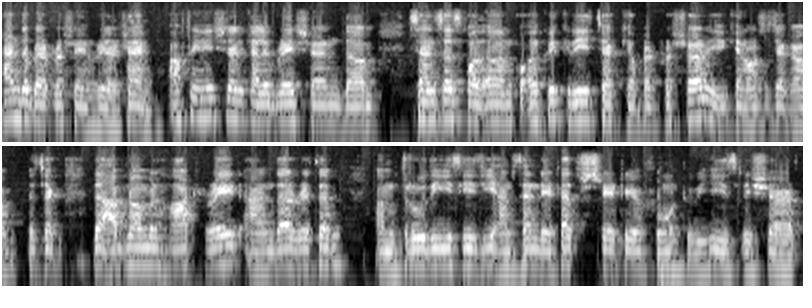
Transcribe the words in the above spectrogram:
and the blood pressure in real time. After initial calibration, the sensors um, quickly check your blood pressure. You can also check up check the abnormal heart rate and the rhythm um, through the ECG and send data straight to your phone to be easily shared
